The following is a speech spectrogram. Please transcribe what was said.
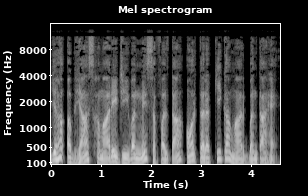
यह अभ्यास हमारे जीवन में सफलता और तरक्की का मार्ग बनता है।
